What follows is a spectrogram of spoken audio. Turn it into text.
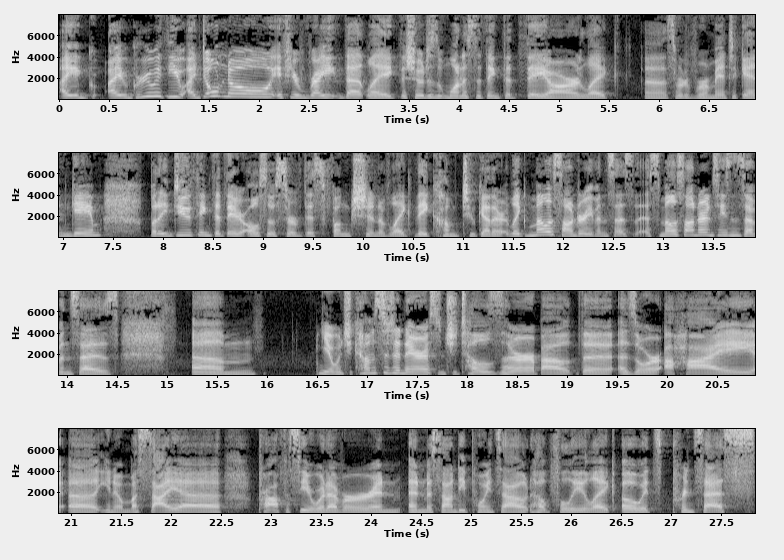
i i agree with you i don't know if you're right that like the show doesn't want us to think that they are like sort of romantic end game. But I do think that they also serve this function of like they come together. Like Melisandre even says this. Melisandre in season seven says, um, you know, when she comes to Daenerys and she tells her about the Azor Ahai, uh, you know, Messiah prophecy or whatever, and, and Missandei points out helpfully, like, oh, it's princess.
